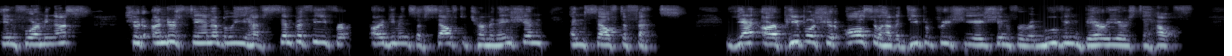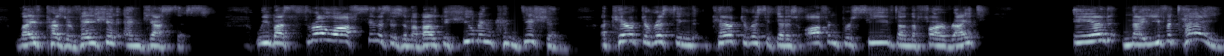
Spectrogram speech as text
informing us, should understandably have sympathy for arguments of self determination and self defense. Yet, our people should also have a deep appreciation for removing barriers to health, life preservation, and justice we must throw off cynicism about the human condition, a characteristic, characteristic that is often perceived on the far right, and naivete,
